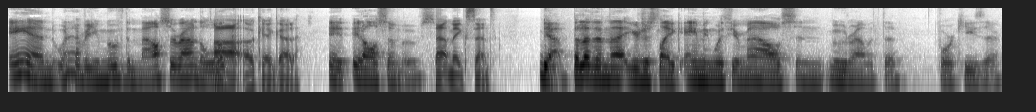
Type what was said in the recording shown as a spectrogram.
and whenever you move the mouse around to look, Ah, okay, got it. it, it also moves. That makes sense. Yeah, but other than that, you're just like aiming with your mouse and moving around with the four keys there.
